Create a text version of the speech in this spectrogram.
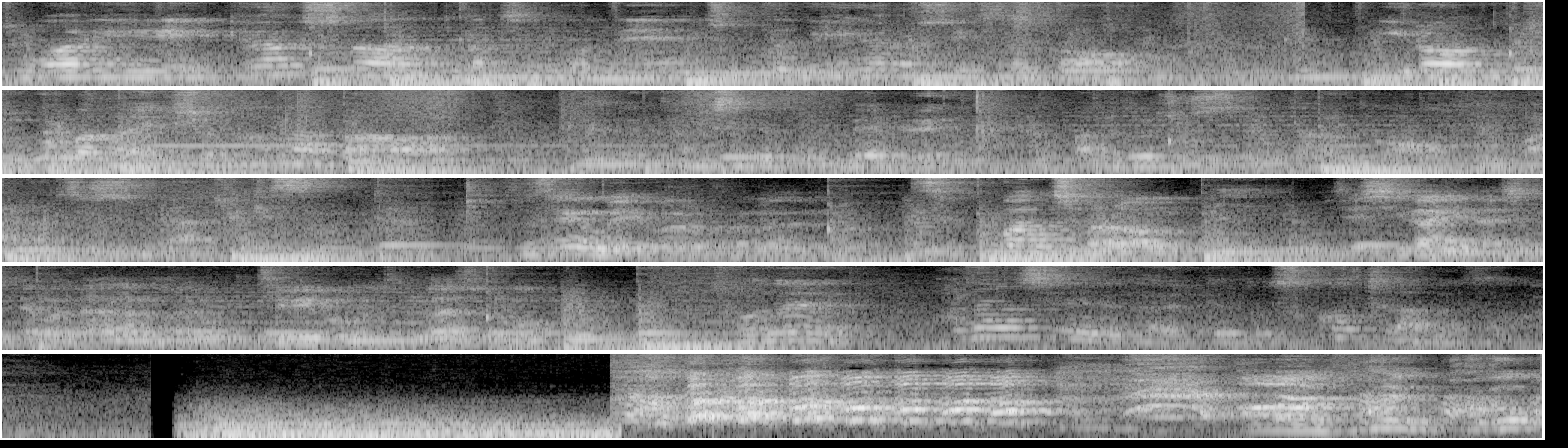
종아리 혈액순환 같은 거는 충분히 해결할 수 있어서 이런 조그마한 액션 하나가 그 당신의 몸매를 만들어줄 수 있다는 거 알아주시면 좋겠습니다. 선생님은 이걸 그러면 습관처럼 이제 시간이 나실 때마다 하는 거예요? TV 보면서도 하시고 저는 화장실 갈 때도 스쿼트 하면서 가요. 아 선생님 구독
